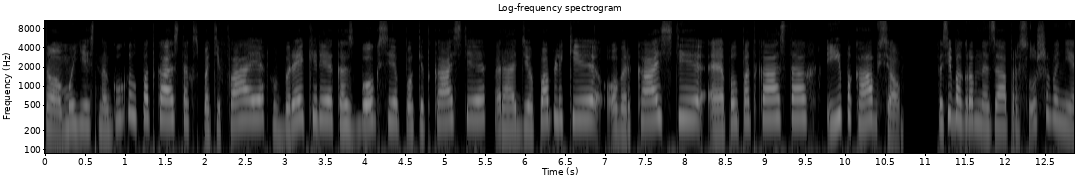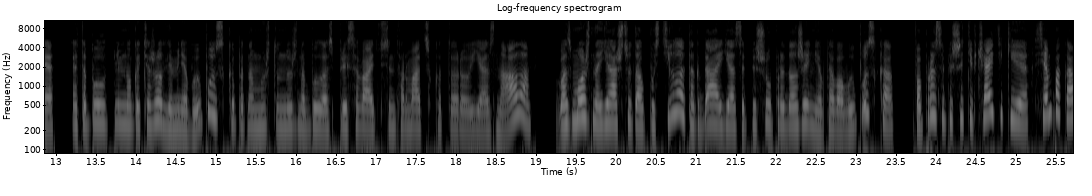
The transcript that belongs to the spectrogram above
но мы есть на Google подкастах, Spotify, в Брекере, Кастбоксе, Покеткасте, Радио Паблике, Оверкасте, Apple подкастах. И пока все. Спасибо огромное за прослушивание. Это был немного тяжелый для меня выпуск, потому что нужно было спрессовать всю информацию, которую я знала. Возможно, я что-то опустила, тогда я запишу продолжение этого выпуска. Вопросы пишите в чатике. Всем пока!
